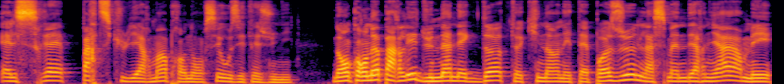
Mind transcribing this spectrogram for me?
elle serait particulièrement prononcée aux États-Unis. Donc, on a parlé d'une anecdote qui n'en était pas une la semaine dernière, mais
